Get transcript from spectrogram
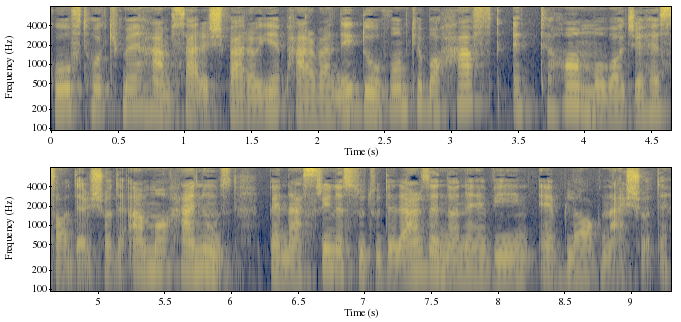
گفت حکم همسرش برای پرونده دوم که با هفت اتهام مواجهه صادر شده اما هنوز به نسرین ستوده در زندان اوین ابلاغ نشده.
